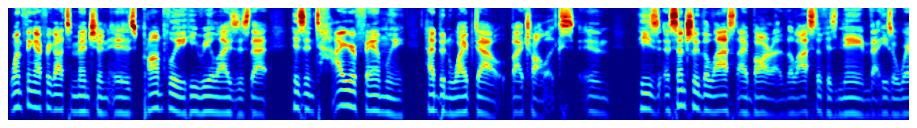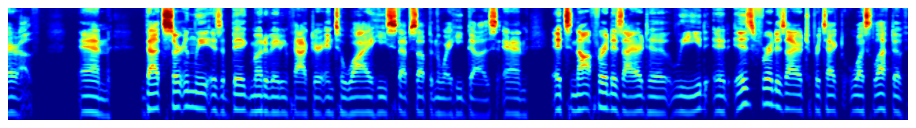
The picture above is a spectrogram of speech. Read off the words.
One thing I forgot to mention is promptly he realizes that his entire family had been wiped out by Trollocs. And he's essentially the last Aybara, the last of his name that he's aware of. And that certainly is a big motivating factor into why he steps up in the way he does. And it's not for a desire to lead, it is for a desire to protect what's left of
